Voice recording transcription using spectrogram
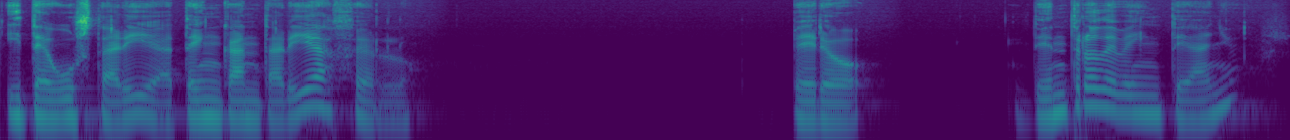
y te gustaría, te encantaría hacerlo, pero dentro de 20 años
